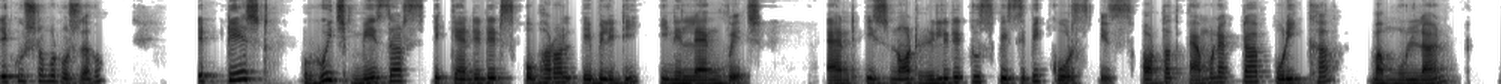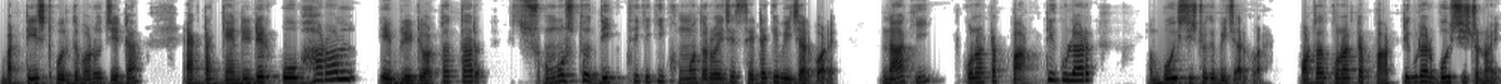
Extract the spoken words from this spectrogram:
একুশ নম্বর প্রশ্ন দেখো। A test which measures a candidate's overall ability in a language and is not related to specific course is অর্থাৎ এমন একটা পরীক্ষা বা মূল্যায়ন বা টেস্ট বলতে পারো যেটা একটা ক্যান্ডিডেট ওভারঅল এবিলিটি অর্থাৎ তার সমস্ত দিক থেকে কি ক্ষমতা রয়েছে সেটাকে বিচার করে, না কি কোনো একটা পার্টিকুলার বৈশিষ্ট্যকে বিচার করে। অর্থাৎ কোনো একটা পার্টিকুলার বৈশিষ্ট্য নয়,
